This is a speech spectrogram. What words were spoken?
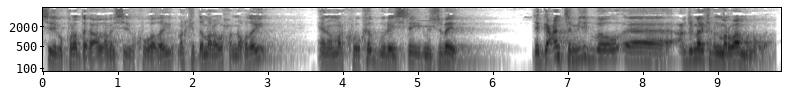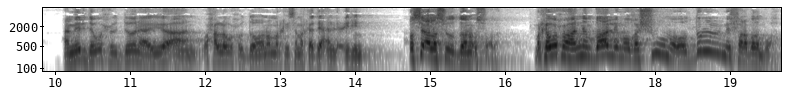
sidiibuu kula dagaalamay sidiibuu ku waday. Markii dambena wuxuu noqday inuu markuu ka guulaystay ibnu zubayr dee gacanta midigba cabdilmalik ibnu marwaan buu noqday. Amiir de wuxuu doonaayo aan wax alle wuxuu doono markaysa markaa dee aan la celin. Oo si alla siduu doono u socda. Marka wuxuu ahaa nin daalim oo khashuuma oo dulmi fara badan buu ahaa.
